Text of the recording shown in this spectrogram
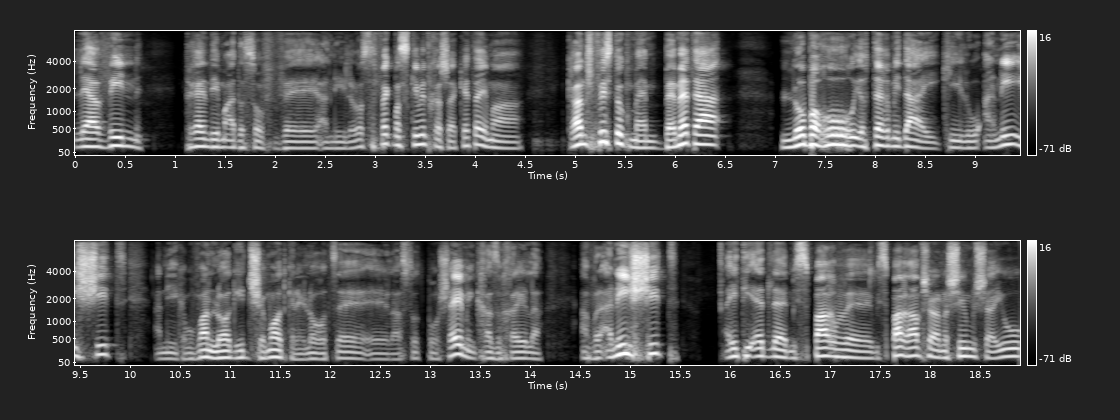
להבין טרנדים עד הסוף, ואני ללא ספק מסכים איתך שהקטע עם הקראנץ' פיסטוק מהם באמת היה לא ברור יותר מדי. כאילו, אני אישית, אני כמובן לא אגיד שמות, כי אני לא רוצה אה, לעשות פה שיימינג, חס וחלילה, אבל אני אישית הייתי עד למספר ומספר רב של אנשים שהיו,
